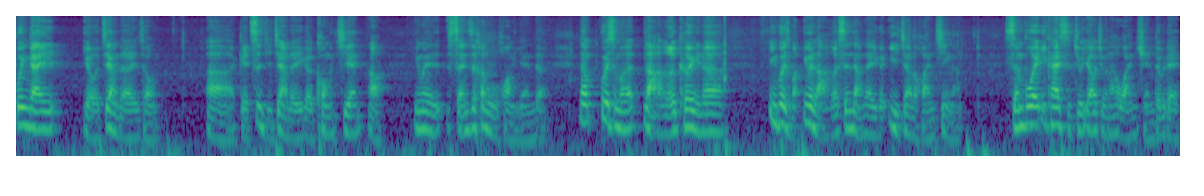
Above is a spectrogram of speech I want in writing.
不应该有这样的一种啊，给自己这样的一个空间啊，因为神是恨恶谎言的。那为什么喇合可以呢？因为什么？因为喇合生长在一个异教的环境啊，神不会一开始就要求他完全，对不对？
